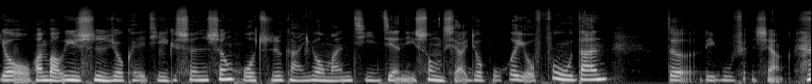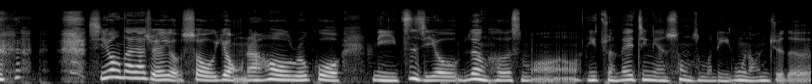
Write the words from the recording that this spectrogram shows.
有环保意识，又可以提升生活质感，又蛮极简，你送起来又不会有负担的礼物选项。希望大家觉得有受用。然后，如果你自己有任何什么，你准备今年送什么礼物，然后你觉得。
